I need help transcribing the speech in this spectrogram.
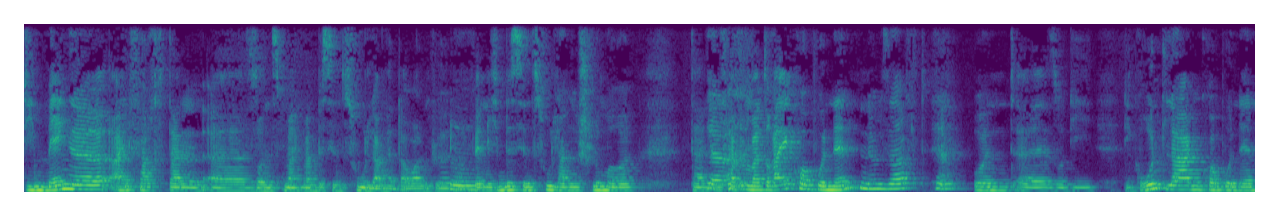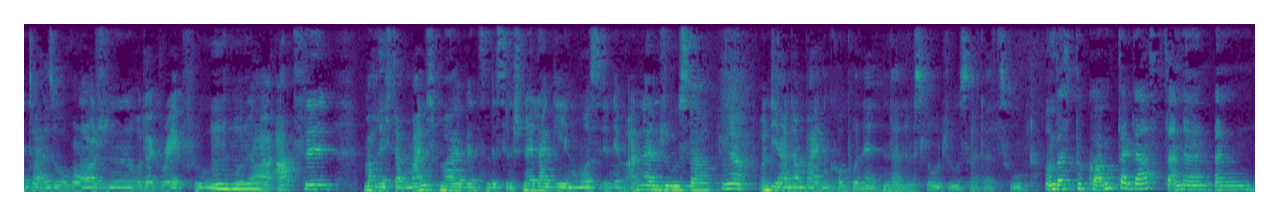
die Menge einfach dann äh, sonst manchmal ein bisschen zu lange dauern würde. Mhm. Und wenn ich ein bisschen zu lange schlummere, dann ja. ich habe immer drei Komponenten im Saft ja. und äh, so die die Grundlagenkomponente, also Orangen oder Grapefruit mhm. oder Apfel, mache ich dann manchmal, wenn es ein bisschen schneller gehen muss, in dem anderen Juicer ja. und die anderen beiden Komponenten dann im Slow Juicer dazu. Und was bekommt der Gast an, an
